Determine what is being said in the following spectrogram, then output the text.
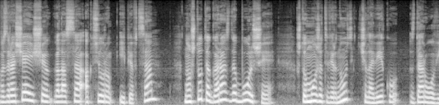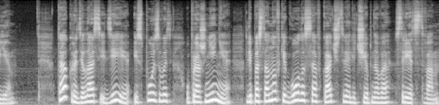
возвращающую голоса актерам и певцам, но что-то гораздо большее, что может вернуть человеку здоровье. Так родилась идея использовать упражнения для постановки голоса в качестве лечебного средства.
